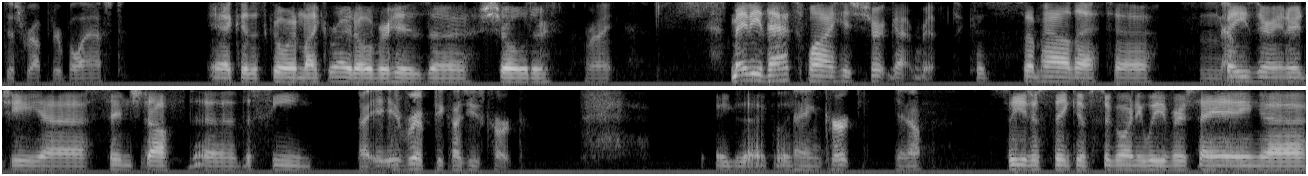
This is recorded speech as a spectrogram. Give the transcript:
disruptor blast. Yeah, because it's going like right over his uh, shoulder. Right. Maybe that's why his shirt got ripped, because somehow that uh, No. phaser energy uh, singed off the the seam. Uh, It it ripped because he's Kirk. Exactly. And Kirk, you know. So you just think of Sigourney Weaver saying, uh,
